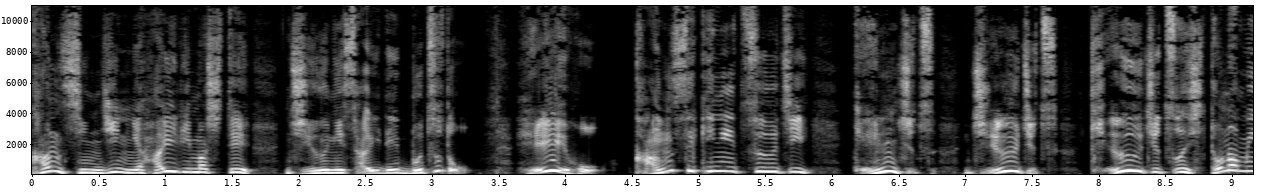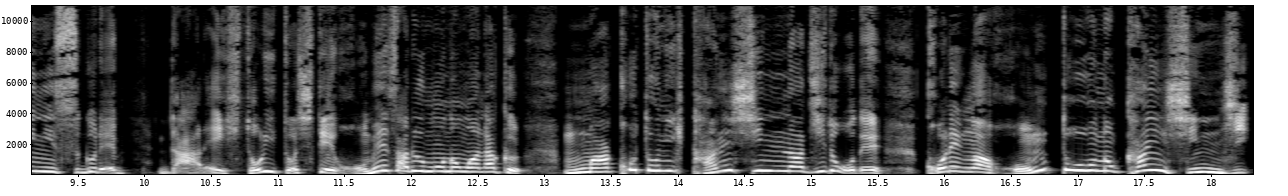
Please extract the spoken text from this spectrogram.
関心寺に入りまして、12歳で仏道、兵法、漢石に通じ、剣術、柔術、弓術人並みに優れ、誰一人として褒めざる者はなく、誠に関心な児童で、これが本当の関心寺。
